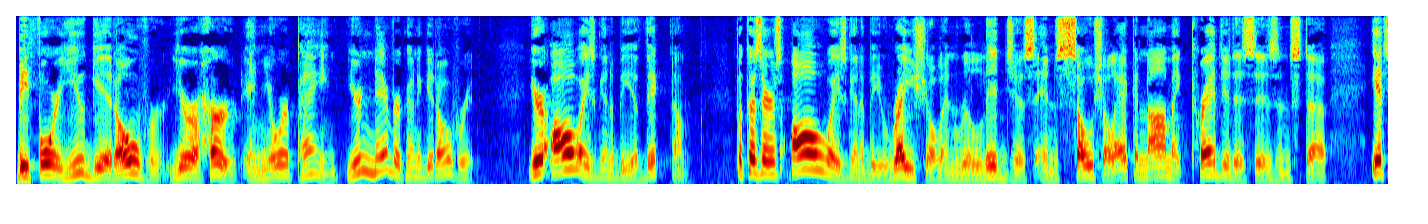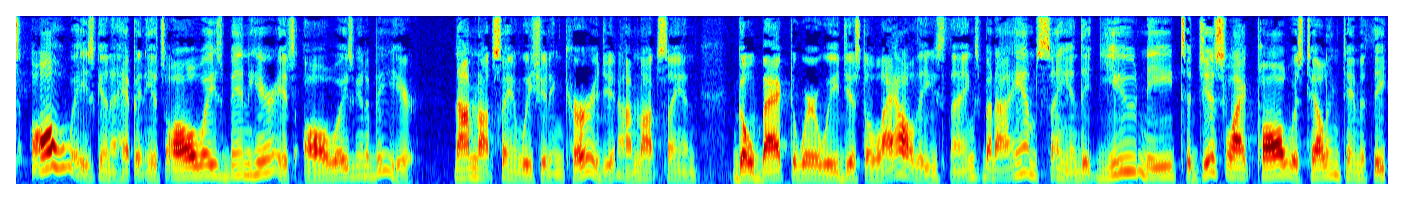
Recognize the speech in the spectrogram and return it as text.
before you get over your hurt and your pain, you're never going to get over it. You're always going to be a victim. Because there's always going to be racial and religious and social, economic prejudices and stuff. It's always going to happen. It's always been here. It's always going to be here. Now, I'm not saying we should encourage it. I'm not saying go back to where we just allow these things, but I am saying that you need to, just like Paul was telling Timothy,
